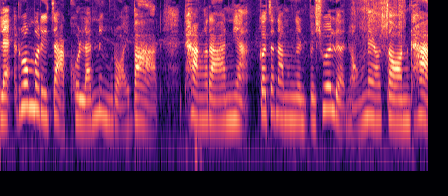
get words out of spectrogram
และร่วมบริจาคคนละ 100 บาท ทางร้านเนี่ยก็จะนำเงินไปช่วยเหลือน้องแมวจรค่ะ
